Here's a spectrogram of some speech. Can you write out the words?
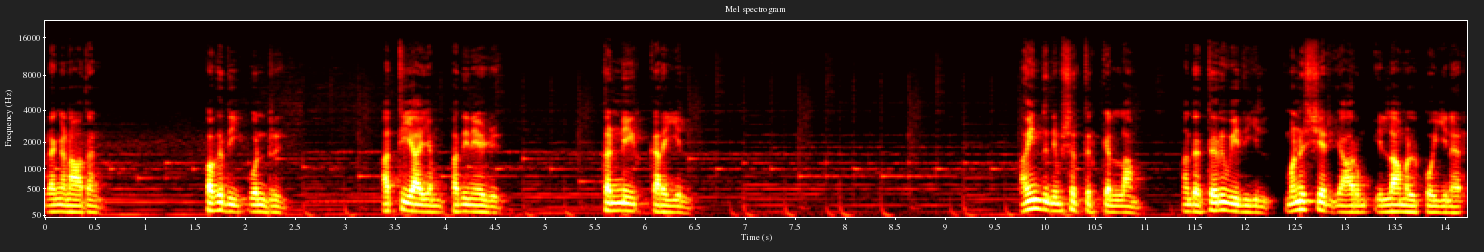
ரங்கநாதன். பகுதி ஒன்று. அத்தியாயம் பதினேழு. தண்ணீர் கரையில். ஐந்து நிமிஷத்திற்கெல்லாம் அந்த தெருவீதியில் மனுஷ்யர் யாரும் இல்லாமல் போயினர்.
